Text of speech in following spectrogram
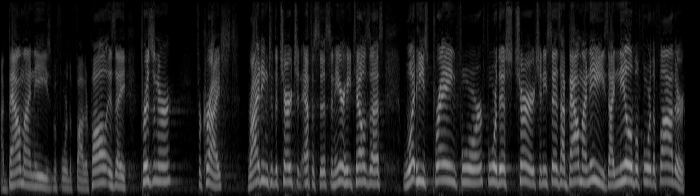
I bow my knees before the Father. Paul is a prisoner for Christ, writing to the church in Ephesus, and here he tells us what he's praying for for this church. And he says, I bow my knees, I kneel before the Father.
